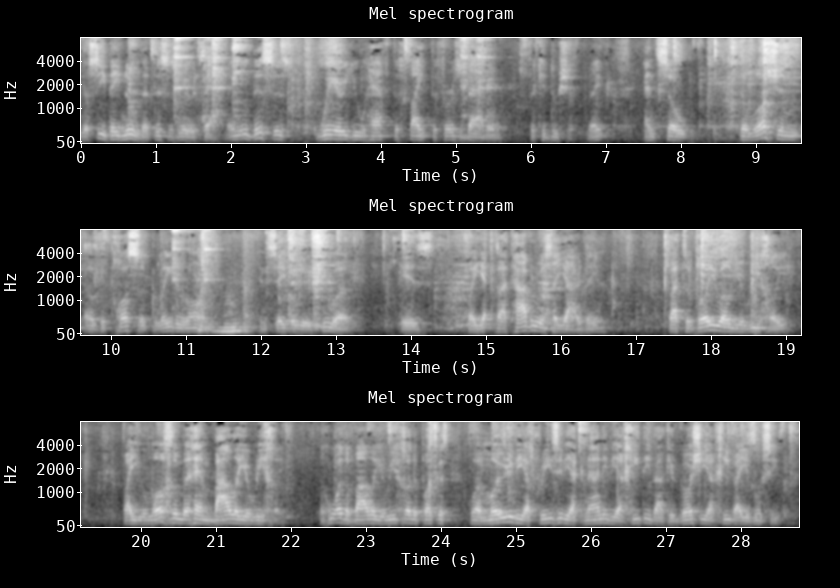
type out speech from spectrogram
you'll see they knew that this is where it's at. They knew this is where you have to fight the first battle for kedusha, right? And so, the lashon of the pasuk later on in Sefer Yeshua is "V'atavru es hayardim, v'atavoyu el Yerichoi, v'yilochem behem bala Yerichoi." Who are the bala Yericho? The pasuk who are Moiri, v'Aprizi, v'Aknani, v'Achiti, v'Akirgoshi, Achi, v'Yevusi.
